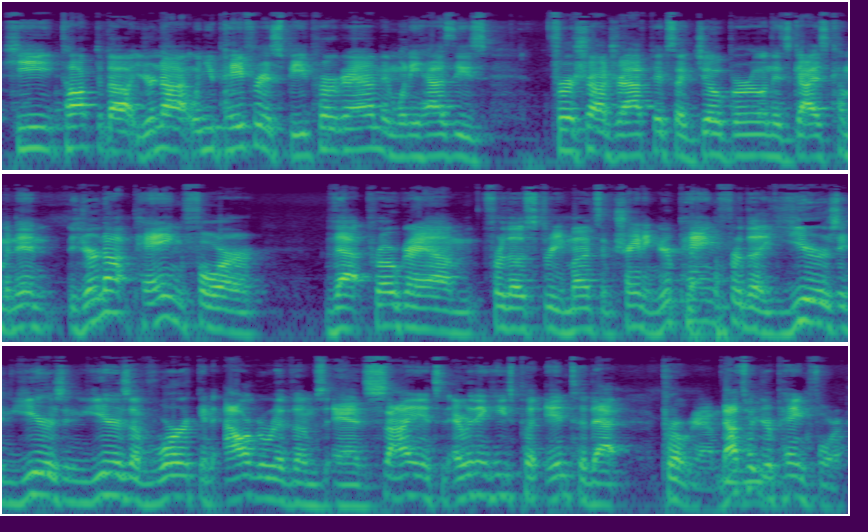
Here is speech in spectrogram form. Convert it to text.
he talked about you're not when you pay for his speed program and when he has these first round draft picks like Joe Burrow and these guys coming in, you're not paying for that program for those three months of training. You're paying for the years and years and years of work and algorithms and science and everything he's put into that program. That's what mm-hmm. you're paying for.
